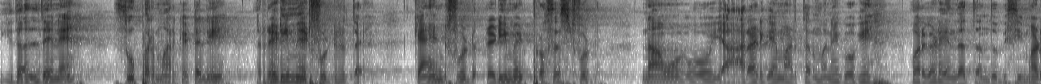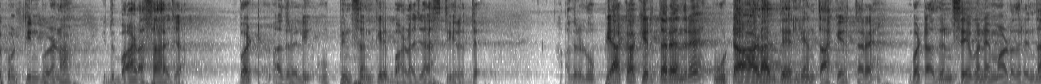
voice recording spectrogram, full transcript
ಇದಲ್ಲದೆ ಸೂಪರ್ ಮಾರ್ಕೆಟಲ್ಲಿ ರೆಡಿಮೇಡ್ ಫುಡ್ ಇರುತ್ತೆ. Canned food, readymade processed food. ನಾವು ಯಾರು ಅಡುಗೆ ಮಾಡ್ತಾರೆ ಮನೆಗೆ ಹೋಗಿ, ಹೊರಗಡೆಯಿಂದ ತಂದು ಬಿಸಿ ಮಾಡ್ಕೊಂಡು ತಿನ್ಬಿಡೋಣ. ಇದು ಭಾಳ ಸಹಜ. ಬಟ್ ಅದರಲ್ಲಿ ಉಪ್ಪಿನ ಸಂಖ್ಯೆ ಭಾಳ ಜಾಸ್ತಿ ಇರುತ್ತೆ. ಅದರಲ್ಲಿ ಉಪ್ಪು ಯಾಕೆ ಹಾಕಿರ್ತಾರೆ ಅಂದರೆ ಊಟ ಹಾಳಾಗದೇ ಇರಲಿ ಅಂತ ಹಾಕಿರ್ತಾರೆ ಬಟ್ ಅದನ್ನು ಸೇವನೆ ಮಾಡೋದ್ರಿಂದ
